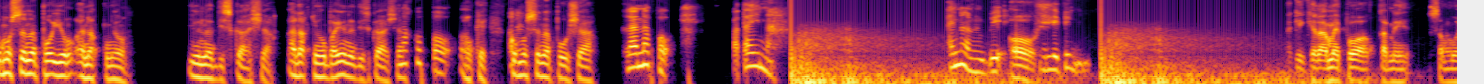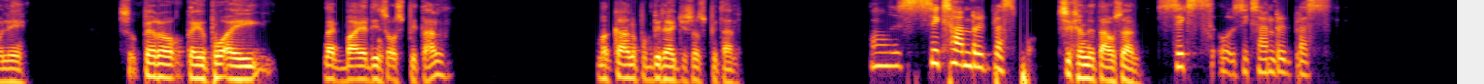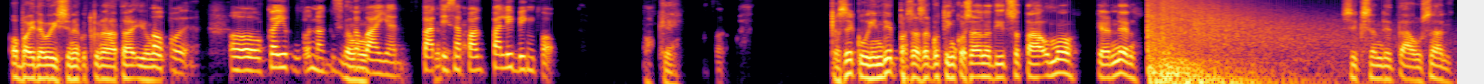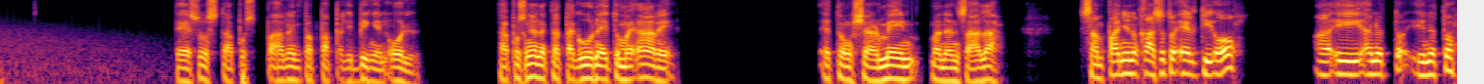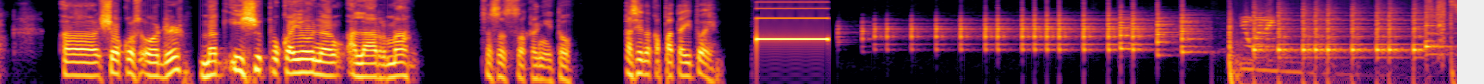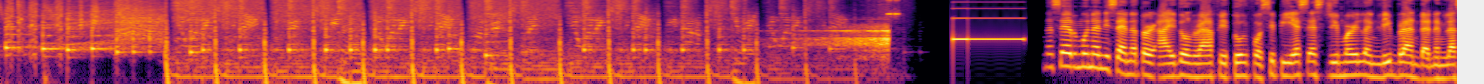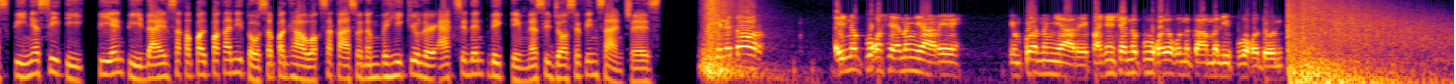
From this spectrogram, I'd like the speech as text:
Kumusta na po yung anak nyo? Yung na-disgrasya. Anak nyo ba yung na-disgrasya? Naku po, Okay. Kumusta na po siya? wala na po. Patay na. Ano, bi- Oh, sh- nilibing. nakikiramay po kami sa muli. So, pero kayo po ay nagbayad din sa ospital? Magkano po binayad nyo sa ospital? Mm, 600 plus po. 600,000. 6 o 600 plus. Oh, by the way, sinagot ko na ata yung... Opo. O kayo po nagbabayad. Pati sa pagpalibing po. Okay. Kasi kung hindi, pasasagutin ko sana dito sa tao mo, Colonel. 600,000 pesos tapos paano yung papapalibing and all. Tapos nga nagtatago na ito may-ari, itong Charmaine Manansala. Sampan nyo ng kaso to LTO, ah i, ano to, ino to, ah show order, mag-issue po kayo ng alarma sa sasakang ito. Kasi nakapatay ito eh. Nasermo na ni Senator Idol Raffy Tulfo si PSSG Merlin Libranda ng Las Piñas City, PNP dahil sa kapalpakan nito sa paghawak sa kaso ng vehicular accident victim na si Josephine Sanchez. Senator, ayun na po kasi ang nangyari. Yun po ang nangyari. Pasensya na po kayo kung nagkamali po ako doon.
